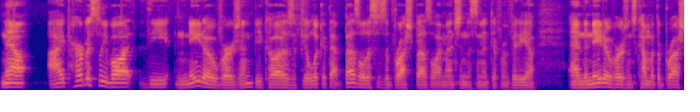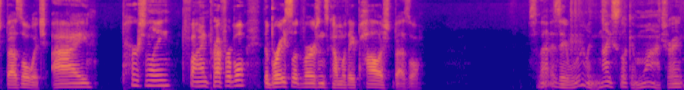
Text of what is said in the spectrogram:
Now, I purposely bought the NATO version because if you look at that bezel, this is a brush bezel. I mentioned this in a different video. And the NATO versions come with the brushed bezel, which I personally find preferable. The bracelet versions come with a polished bezel. So that is a really nice looking watch, right?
